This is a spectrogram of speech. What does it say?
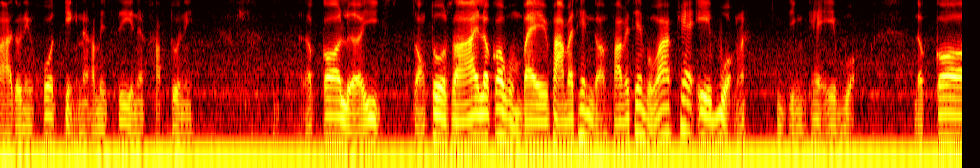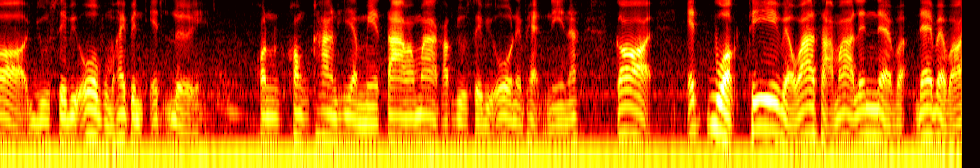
รายตัวนี้โคตรเก่งนะครับเมสซี่นะครับตัวนี้ แล้วก็เหลืออีก 2 ตัวซ้ายแล้วก็ผมไปฟาร์มเทนก่อนฟาร์มเทนผมว่าแค่ A บวกนะจริงๆแค่ A บวกแล้วก็ยูเซบิโอผมให้เป็น S เลย ค่อนค่อนข้างที่จะเมตามากๆครับยูเซบิโอในแผ่นนี้นะก็ S บวกที่แบบว่าสามารถเล่นแบบได้แบบว่า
